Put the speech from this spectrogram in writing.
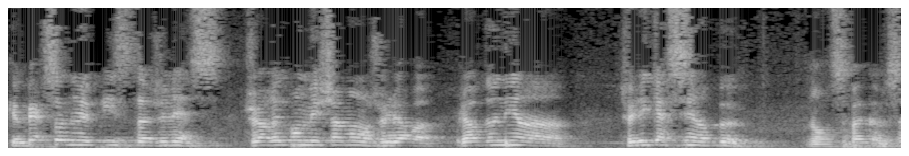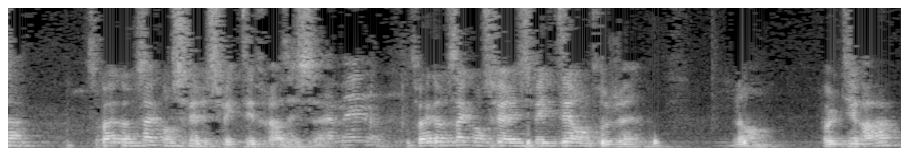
Que personne ne méprise ta jeunesse. Je vais leur répondre méchamment. Je vais leur, leur donner un, je vais les casser un peu. Non, c'est pas comme ça. C'est pas comme ça qu'on se fait respecter, frères et sœurs. C'est pas comme ça qu'on se fait respecter entre jeunes. Non. Paul dira,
